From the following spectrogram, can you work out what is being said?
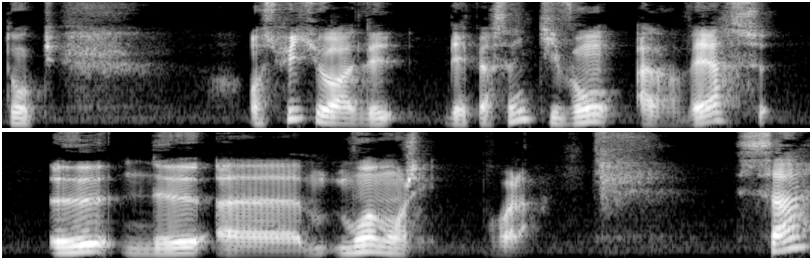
Donc, ensuite, il y aura des, personnes qui vont, à l'inverse, eux, ne euh, moins manger. Voilà. Ça,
